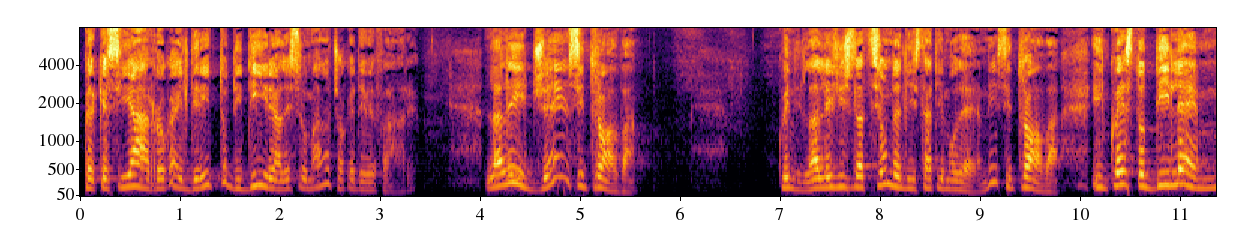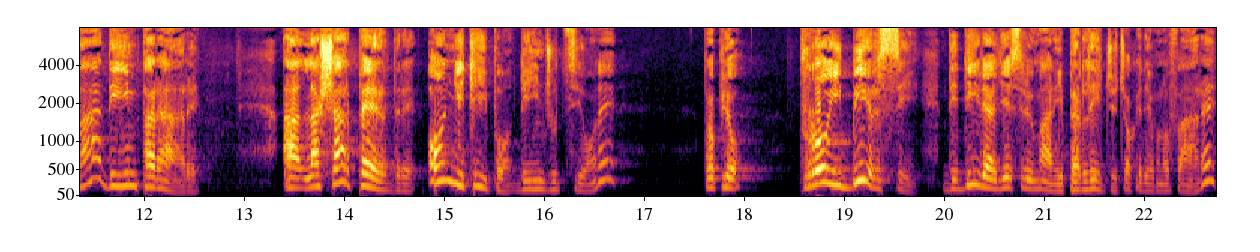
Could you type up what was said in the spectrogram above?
perché si arroga il diritto di dire all'essere umano ciò che deve fare. La legge si trova, quindi la legislazione degli stati moderni si trova in questo dilemma di imparare a lasciar perdere ogni tipo di ingiunzione, proprio proibirsi di dire agli esseri umani per legge ciò che devono fare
